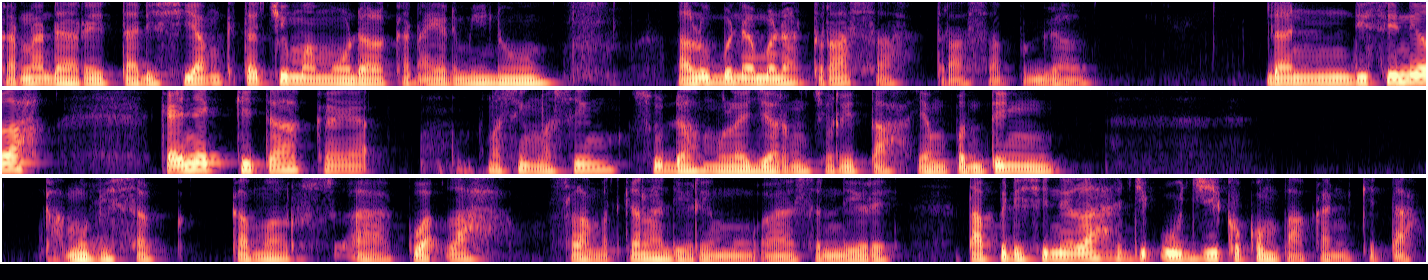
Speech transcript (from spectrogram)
karena dari tadi siang kita cuma modalkan air minum, lalu benar-benar terasa, terasa pegal. Dan di sinilah kayaknya kita kayak masing-masing sudah mulai jarang cerita. Yang penting kamu bisa, kamu harus uh, kuatlah, selamatkanlah dirimu uh, sendiri. Tapi di sinilah diuji kekompakan kita.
